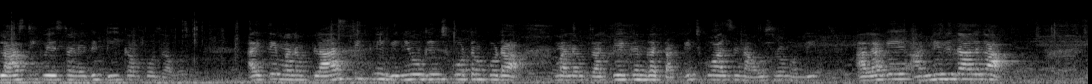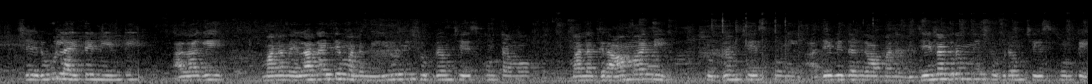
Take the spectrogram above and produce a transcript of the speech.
ప్లాస్టిక్ వేస్ట్ అనేది డీకంపోజ్ అవ్వదు. అయితే మనం ప్లాస్టిక్ని వినియోగించుకోవటం కూడా మనం ప్రత్యేకంగా తగ్గించుకోవాల్సిన అవసరం ఉంది. అలాగే అన్ని విధాలుగా చెరువులు అయితేనేంటి? అలాగే మనం ఎలాగైతే మనం ఇల్లుని శుభ్రం చేసుకుంటామో మన గ్రామాన్ని శుభ్రం చేసుకొని అదేవిధంగా మన విజయనగరంని శుభ్రం చేసుకుంటే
